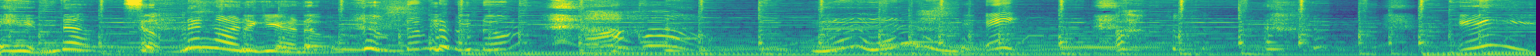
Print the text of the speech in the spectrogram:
എന്താ? സ്വപ്നം കാണുകയാണോ? ഏയ്. ഏയ്.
